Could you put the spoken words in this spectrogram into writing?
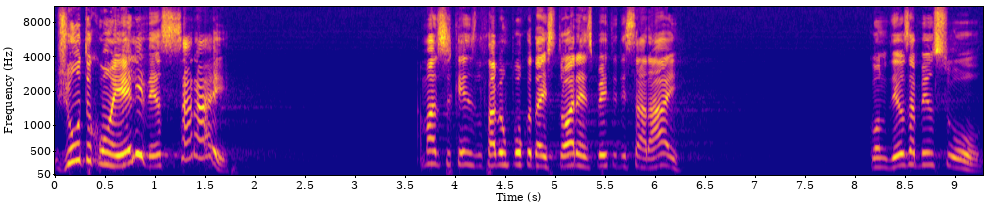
junto com ele veio Sarai. Amados, quem sabe um pouco da história a respeito de Sarai? Quando Deus abençoou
